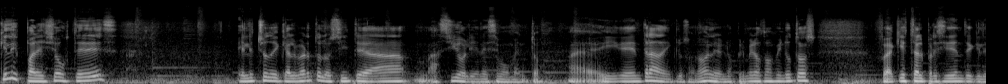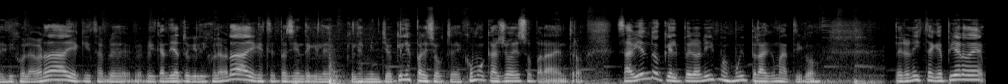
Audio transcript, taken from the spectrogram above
¿qué les pareció a ustedes? El hecho de que Alberto lo cite a, Scioli en ese momento. Eh, y de entrada incluso, ¿no? En los primeros dos minutos fue aquí está el presidente que les dijo la verdad, y aquí está el, candidato que les dijo la verdad, y aquí está el presidente que, les mintió. ¿Qué les pareció a ustedes? ¿Cómo cayó eso para adentro? Sabiendo que el peronismo es muy pragmático. Peronista que pierde,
